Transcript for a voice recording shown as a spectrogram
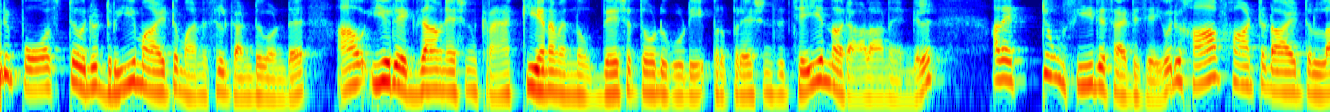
ഒരു പോസ്റ്റ് ഒരു ഡ്രീം ആയിട്ട് മനസ്സിൽ കണ്ടുകൊണ്ട് ആ ഈ ഒരു എക്സാമിനേഷൻ ക്രാക്ക് ചെയ്യണം എന്ന ഉദ്ദേശത്തോടു കൂടി പ്രിപ്പറേഷൻസ് ചെയ്യുന്ന ഒരാളാണ് എങ്കിൽ അത് ഏറ്റവും സീരിയസ് ആയിട്ട് ചെയ്യുക. ഒരു ഹാഫ് ഹാർട്ടഡ് ആയിട്ടുള്ള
